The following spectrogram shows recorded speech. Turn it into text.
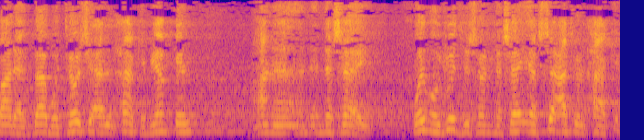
قال باب التوسعة للحاكم ينقل عن النسائي والموجود في سنن النسائي السعة الحاكم.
